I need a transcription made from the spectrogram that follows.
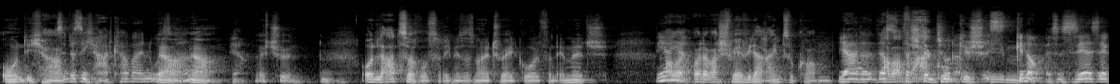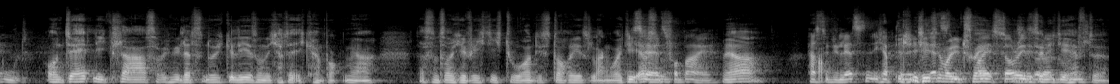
Und ich habe... Sind das nicht Hardcover in den Ja, USA? ja, ja. Mhm. echt schön. Und Lazarus hatte ich mir das neue Trade geholt von Image. Ja, aber, ja. aber da war schwer wieder reinzukommen. Ja, da- das, aber das war stimmt gut schon. geschrieben. Es ist, genau, es ist sehr, sehr gut. Und Deadly Class habe ich mir letztens durchgelesen und ich hatte echt keinen Bock mehr. Das sind solche Wichtigtouren, die Story ist langweilig. Die ist ja ersten- jetzt vorbei. Ja. Hast du die letzten? Ich Ich, ich lese immer die zwei Trades, ich lese ja nicht die Hefte.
